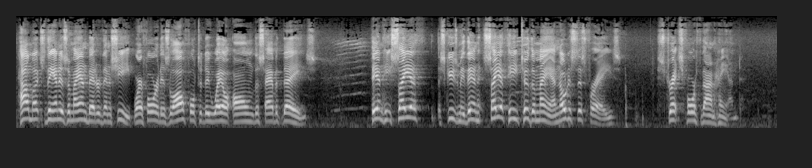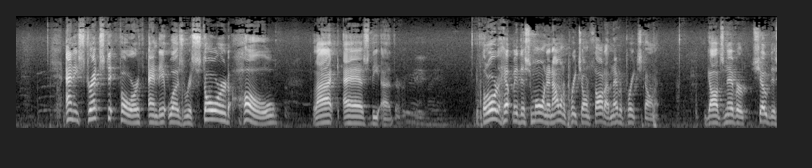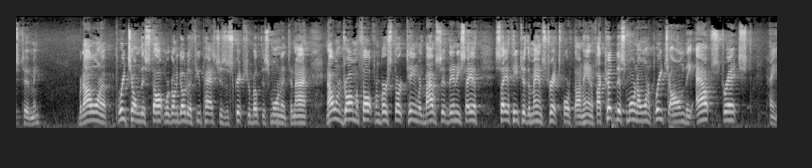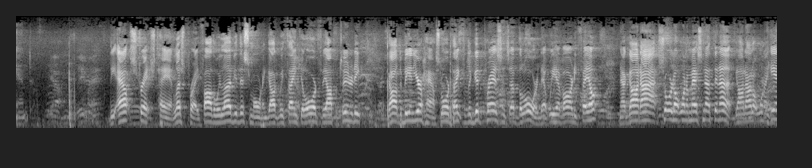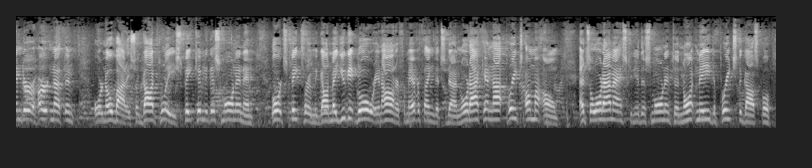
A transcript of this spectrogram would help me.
How much then is a man better than a sheep? Wherefore it is lawful to do well on the Sabbath days. Then he saith, excuse me, then saith he to the man, notice this phrase, stretch forth thine hand. And he stretched it forth, and it was restored whole, like as the other. If the Lord will help me this morning, I want to preach on thought. I've never preached on it. God's never showed this to me. But I want to preach on this thought. We're going to go to a few passages of Scripture both this morning and tonight. And I want to draw my thought from verse 13 where the Bible said, Then he saith, saith he to the man, Stretch forth thine hand. If I could this morning, I want to preach on the outstretched hand. The outstretched hand. Let's pray. Father, we love you this morning. God, we thank you, Lord, for the opportunity, God, to be in your house. Lord, thank you for the good presence of the Lord that we have already felt. Now, God, I sure don't want to mess nothing up. God, I don't want to hinder or hurt nothing or nobody. So, God, please speak to me this morning and, Lord, speak through me. God, may you get glory and honor from everything that's done. Lord, I cannot preach on my own. And so, Lord, I'm asking you this morning to anoint me to preach the gospel.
